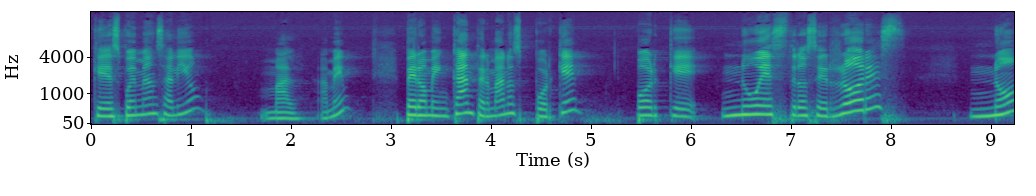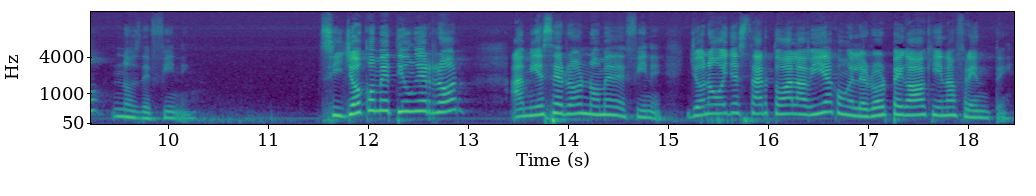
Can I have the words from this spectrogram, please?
que después me han salido mal. Amén. Pero me encanta, hermanos, ¿por qué? Porque nuestros errores no nos definen. Si yo cometí un error, a mí ese error no me define. Yo no voy a estar toda la vida con el error pegado aquí en la frente.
